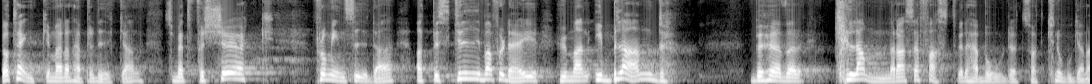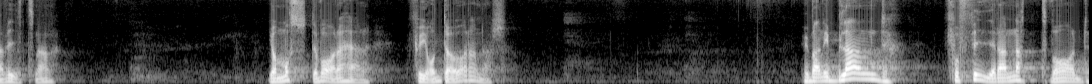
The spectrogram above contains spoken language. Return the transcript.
Jag tänker med den här predikan som ett försök från min sida att beskriva för dig hur man ibland behöver klamra sig fast vid det här bordet så att knogarna vitnar. Jag måste vara här, för jag dör annars. Hur man ibland får fira nattvard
